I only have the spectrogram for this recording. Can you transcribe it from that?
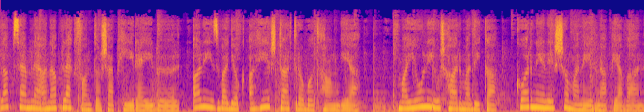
Lapszemle a nap legfontosabb híreiből. Alíz vagyok, a hírstart robot hangja. Ma július 3-a, Kornél és Soma névnapja van.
